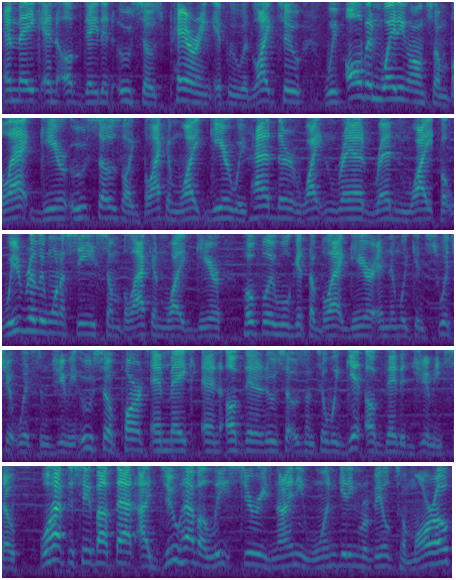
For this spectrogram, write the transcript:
and make an updated Usos pairing if we would like to. We've all been waiting on some black gear Usos, like black and white gear. We've had their white and red, red and white, but we really want to see some black and white gear. Hopefully we'll get the black gear and then we can switch it with some Jimmy Uso parts and make an updated Usos until we get updated Jimmy. So we'll have to see about that. I do have Elite Series 91 getting revealed tomorrow,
